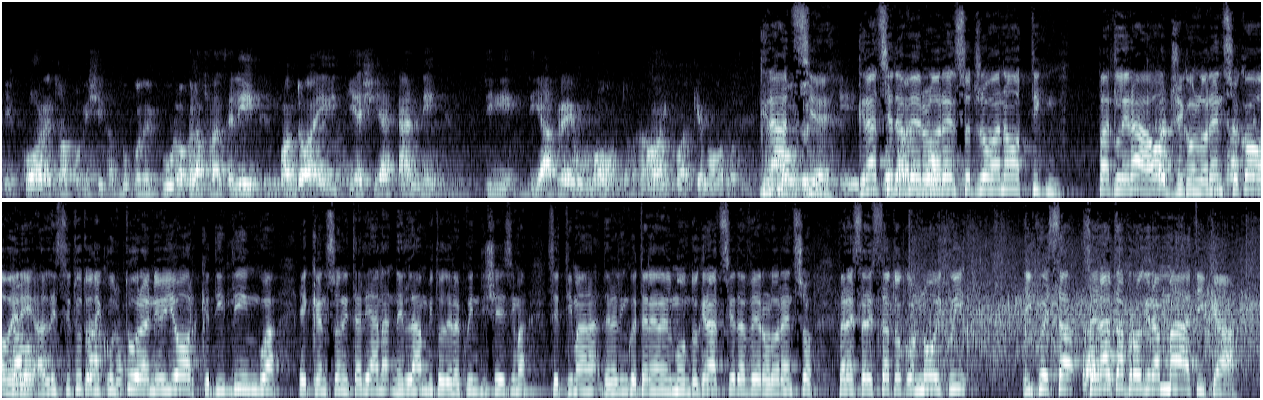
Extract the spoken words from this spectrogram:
il cuore troppo vicino al buco del culo, quella frase lì, quando hai dieci anni ti, ti apre un mondo, no? In qualche modo. Grazie, mondo di- grazie davvero Lorenzo Giovanotti. Parlerà oggi con Lorenzo Coveri all'Istituto di Cultura New York di lingua e canzone italiana nell'ambito della quindicesima settimana della lingua italiana nel mondo. Grazie davvero Lorenzo per essere stato con noi qui in questa serata programmatica.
